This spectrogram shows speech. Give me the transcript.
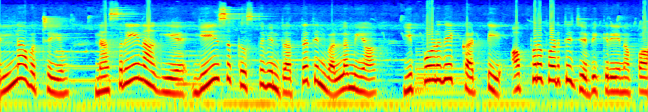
எல்லாவற்றையும் நஸ்ரீனாகிய இயேசு கிறிஸ்துவின் இரத்தத்தின் வல்லமையால் இப்பொழுதே கட்டி அப்புறப்படுத்தி ஜெபிக்கிறேன் அப்பா.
